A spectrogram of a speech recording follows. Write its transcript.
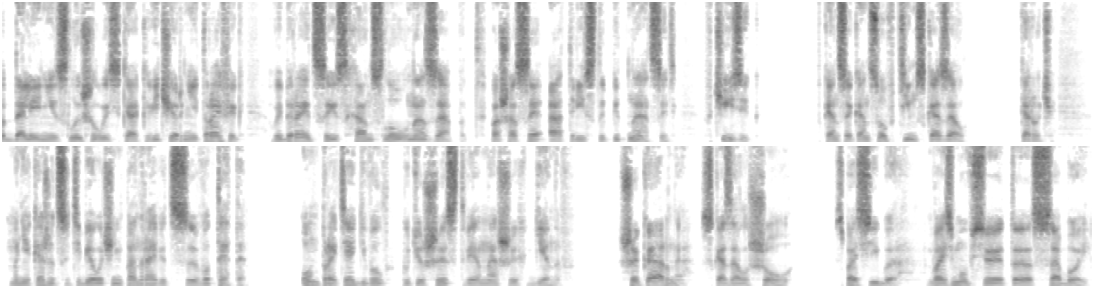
отдалении слышалось, как вечерний трафик выбирается из Ханслоу на запад, по шоссе А-315, в Чизик. В конце концов Тим сказал, «Короче, мне кажется, тебе очень понравится вот это». Он протягивал путешествие наших генов. «Шикарно», — сказал Шоу. «Спасибо. Возьму все это с собой».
